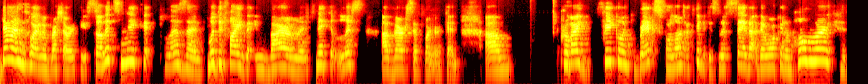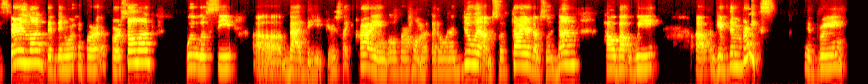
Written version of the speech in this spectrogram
dance while we brush our teeth. So let's make it pleasant modify the environment make it less aversive for your kid. Um, provide frequent breaks for long activities. Let's say that they're working on homework. It's very long. They've been working for for so long. We will see uh, bad behaviors like crying over homework. I don't want to do it. I'm so tired. I'm so done. How about we uh, give them breaks? Every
